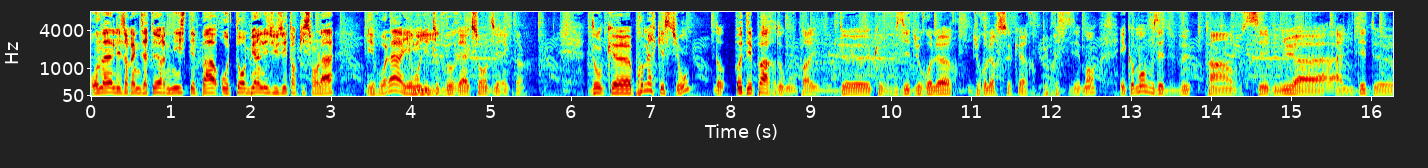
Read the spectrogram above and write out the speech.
On a les organisateurs, n'hésitez pas, autant bien les user tant qu'ils sont là. Et voilà. Et on lit toutes vos réactions en direct. hein. Donc euh, première question. Au départ, donc vous parlez de que vous faisiez du roller, du roller soccer plus précisément. Et comment vous êtes, enfin, c'est venu à, l'idée de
